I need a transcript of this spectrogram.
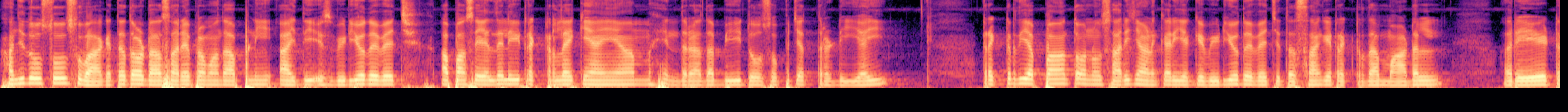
ਹਾਂਜੀ ਦੋਸਤੋ, ਸਵਾਗਤ ਹੈ ਤੁਹਾਡਾ ਸਾਰੇ ਭਰਾਵਾਂ ਦਾ ਆਪਣੀ ਅੱਜ ਦੀ ਇਸ ਵੀਡੀਓ ਦੇ ਵਿੱਚ। ਆਪਾਂ ਸੇਲ ਦੇ ਲਈ ਟਰੈਕਟਰ ਲੈ ਕੇ ਆਏ ਹਾਂ, ਮਹਿੰਦਰਾ ਦਾ B275 DI ਟਰੈਕਟਰ ਦੀ ਆਪਾਂ ਤੁਹਾਨੂੰ ਸਾਰੀ ਜਾਣਕਾਰੀ ਅੱਗੇ ਵੀਡੀਓ ਦੇ ਵਿੱਚ ਦੱਸਾਂਗੇ ਟਰੈਕਟਰ ਦਾ ਮਾਡਲ ਰੇਟ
